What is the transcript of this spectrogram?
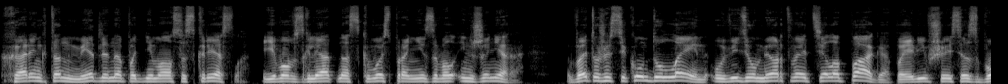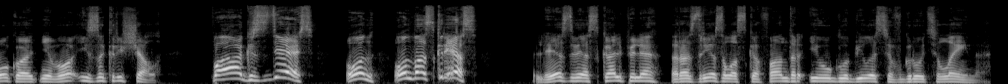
Харрингтон медленно поднимался с кресла. Его взгляд насквозь пронизывал инженера. В эту же секунду Лейн увидел мертвое тело Пага, появившееся сбоку от него, и закричал. «Паг здесь! Он... он воскрес!» Лезвие скальпеля разрезало скафандр и углубилось в грудь Лейна.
